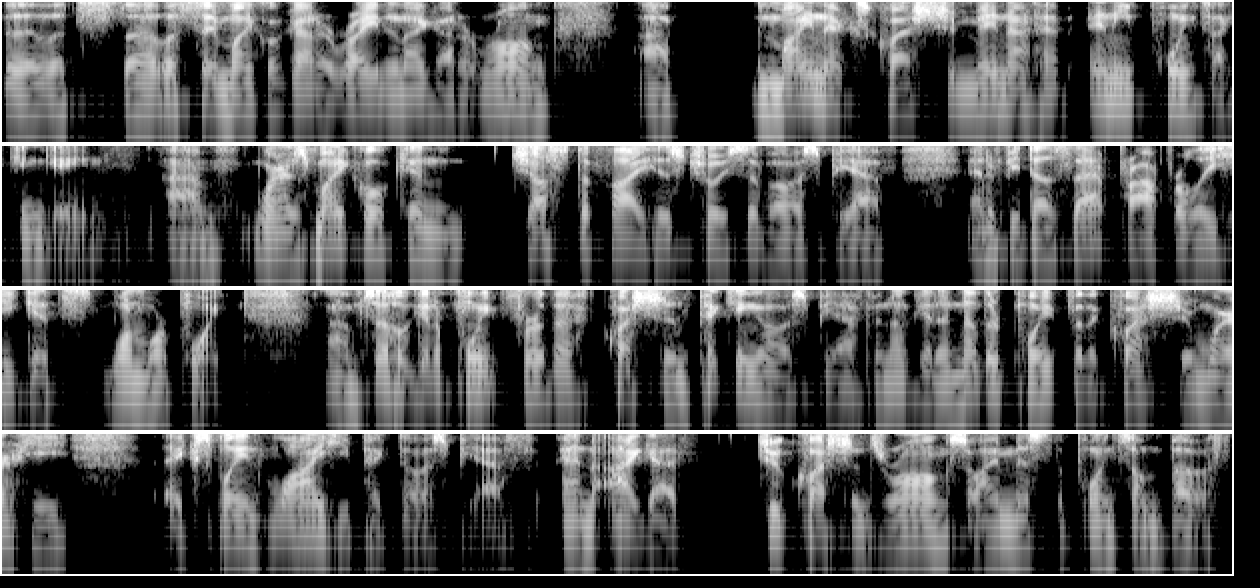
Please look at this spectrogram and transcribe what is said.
let's uh, let's say Michael got it right and I got it wrong, uh, my next question may not have any points I can gain, um, whereas Michael can justify his choice of OSPF. And if he does that properly, he gets one more point. Um, so he'll get a point for the question picking OSPF, and he'll get another point for the question where he explained why he picked OSPF. And I got two questions wrong, so I missed the points on both.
